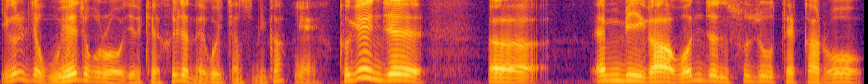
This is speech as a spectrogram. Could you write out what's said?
이걸 이제 우회적으로 이렇게 흘려내고 있지 않습니까? 예. 그게 이제 어 MB가 원전 수주 대가로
